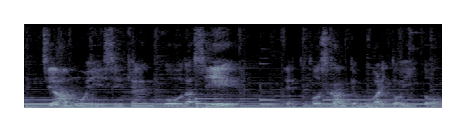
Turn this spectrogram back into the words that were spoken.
うん、治安もいいし健康だし、えーと、投資環境も割といいと、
